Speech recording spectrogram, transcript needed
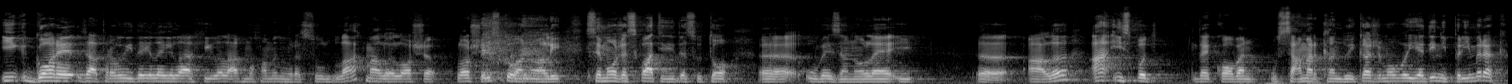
i gore zapravo ide ila ilah ilallah Muhammedu Rasulullah, malo je loše, loše iskovano, ali se može shvatiti da su to uh, uvezano le i uh, al, a ispod da je kovan u Samarkandu i kažem ovo je jedini primerak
